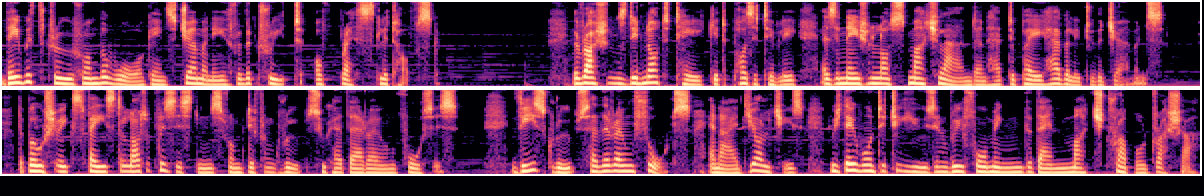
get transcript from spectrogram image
they withdrew from the war against Germany through the Treaty of Brest-Litovsk. The Russians did not take it positively as the nation lost much land and had to pay heavily to the Germans. The Bolsheviks faced a lot of resistance from different groups who had their own forces. These groups had their own thoughts and ideologies which they wanted to use in reforming the then much troubled Russia.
